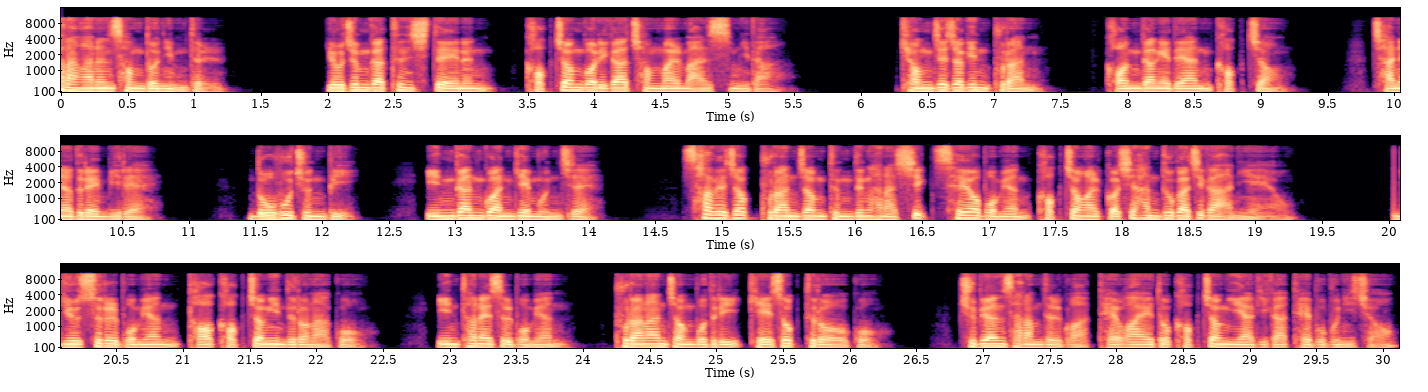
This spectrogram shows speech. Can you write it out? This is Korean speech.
사랑하는 성도님들. 요즘 같은 시대에는 걱정거리가 정말 많습니다. 경제적인 불안, 건강에 대한 걱정, 자녀들의 미래, 노후 준비, 인간관계 문제, 사회적 불안정 등등 하나씩 세어보면 걱정할 것이 한두 가지가 아니에요. 뉴스를 보면 더 걱정이 늘어나고, 인터넷을 보면 불안한 정보들이 계속 들어오고, 주변 사람들과 대화에도 걱정 이야기가 대부분이죠.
